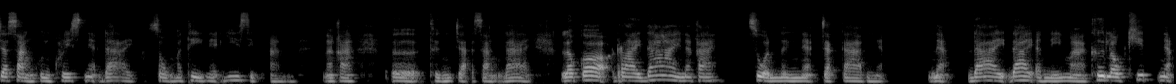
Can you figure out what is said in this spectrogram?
จะสั่งคุณคริสเนี่ยได้ส่งมาทีเนี่ยยีอันนะคะเออถึงจะสั่งได้ แล้วก็รายได้นะคะ ส่วนหนึ่งเนี่ยจากการเนี่ย เนี่ยได้ได้อันนี้มาคือเราคิดเนี่ย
